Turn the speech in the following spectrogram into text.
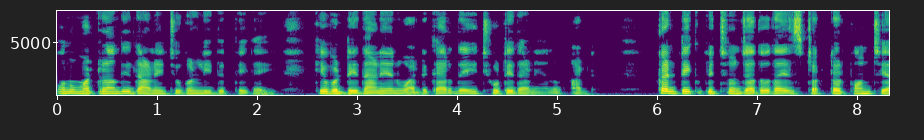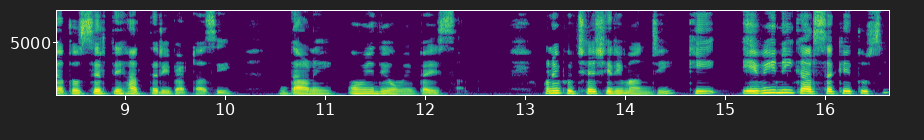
ਉਹਨੂੰ ਮਟਰਾਂ ਦੇ ਦਾਣੇ ਚੁਗਣ ਲਈ ਦਿੱਤੇ ਗਏ ਕਿ ਵੱਡੇ ਦਾਣਿਆਂ ਨੂੰ ਅੱਡ ਕਰ ਦੇ ਛੋਟੇ ਦਾਣਿਆਂ ਨੂੰ ਅੱਡ ਘੰਟੇ ਕੁ ਪਿੱਛੋਂ ਜਦੋਂ ਉਹਦਾ ਇੰਸਟ੍ਰਕਟਰ ਪਹੁੰਚਿਆ ਤਾਂ ਸਿਰ ਤੇ ਹੱਥ ਧਰੀ ਬੈਠਾ ਸੀ। ਦਾਣੇ ਉਵੇਂ ਦੇ ਉਵੇਂ ਪਏ ਸਨ। ਉਹਨੇ ਪੁੱਛਿਆ, ਸ਼੍ਰੀਮਾਨ ਜੀ, ਕਿ ਇਹ ਵੀ ਨਹੀਂ ਕਰ ਸਕੇ ਤੁਸੀਂ?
